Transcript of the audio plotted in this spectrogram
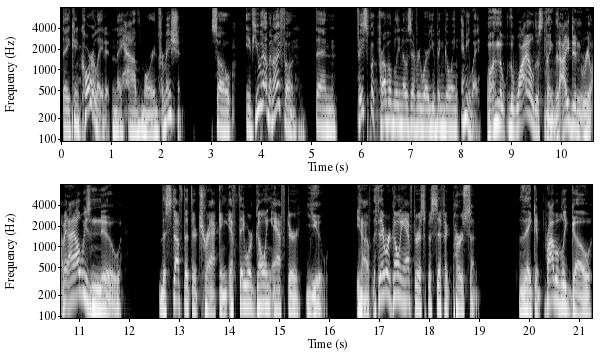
they can correlate it and they have more information. So if you have an iPhone then Facebook probably knows everywhere you've been going anyway. Well, and the, the wildest thing that I didn't realize, I mean, I always knew the stuff that they're tracking if they were going after you. You know, if they were going after a specific person, they could probably go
